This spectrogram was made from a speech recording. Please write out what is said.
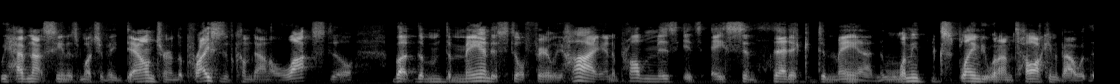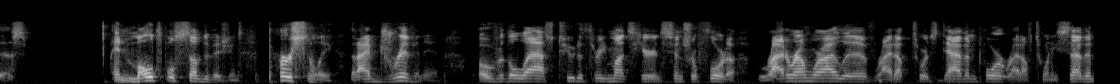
We have not seen as much of a downturn. The prices have come down a lot still, but the demand is still fairly high. And the problem is it's a synthetic demand. let me explain to you what I'm talking about with this and multiple subdivisions personally that I've driven in over the last two to three months here in Central Florida, right around where I live, right up towards Davenport, right off 27,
